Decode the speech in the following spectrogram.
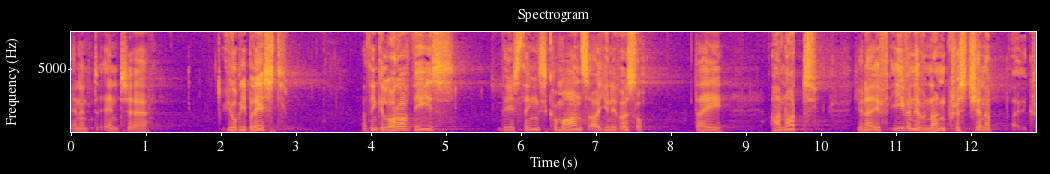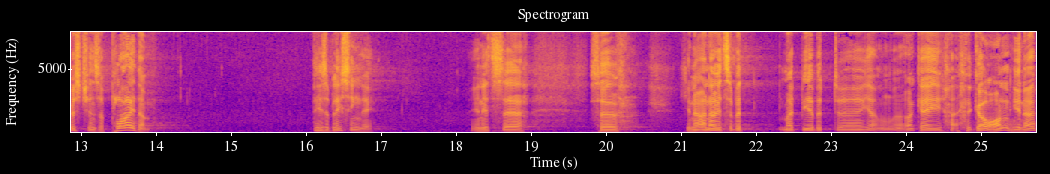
And, and uh, you'll be blessed. I think a lot of these, these things, commands, are universal. They are not, you know, if even if non Christian Christians apply them, there's a blessing there. And it's, uh, so, you know, I know it's a bit, might be a bit, uh, yeah, okay, go on, you know,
